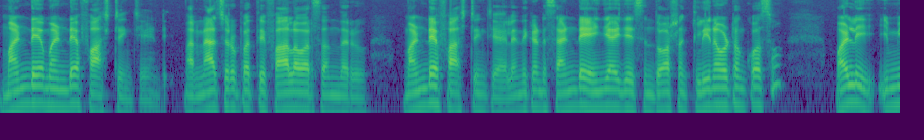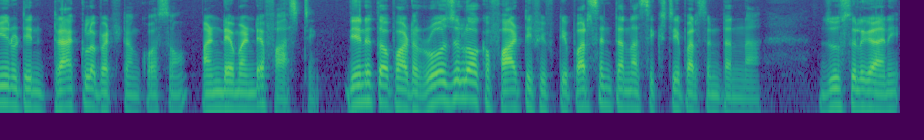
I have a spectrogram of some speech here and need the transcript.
మండే మండే ఫాస్టింగ్ చేయండి. మరి న్యాచురోపతి ఫాలోవర్స్ అందరూ మండే ఫాస్టింగ్ చేయాలి. ఎందుకంటే సండే ఎంజాయ్ చేసిన దోషం క్లీన్ అవ్వటం కోసం మళ్ళీ ఇమ్యూనిటీని ట్రాక్లో పెట్టడం కోసం మండే మండే ఫాస్టింగ్ దీనితో పాటు రోజులో ఒక ఫార్టీ ఫిఫ్టీ పర్సెంట్ అన్న సిక్స్టీ పర్సెంట్ అన్న జ్యూసులు కానీ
